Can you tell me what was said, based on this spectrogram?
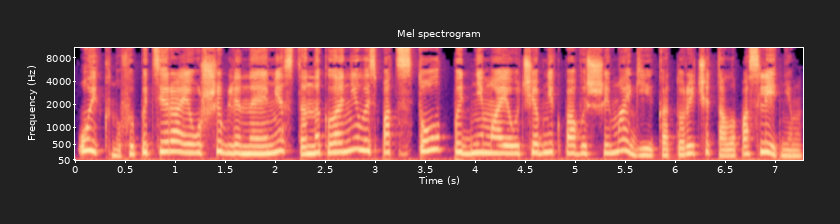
Ойкнув и потирая ушибленное место, наклонилась под стол, поднимая учебник по высшей магии, который читала последним.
